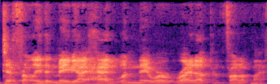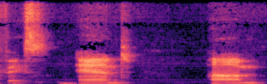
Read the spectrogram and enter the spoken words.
differently than maybe I had when they were right up in front of my face. And um,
